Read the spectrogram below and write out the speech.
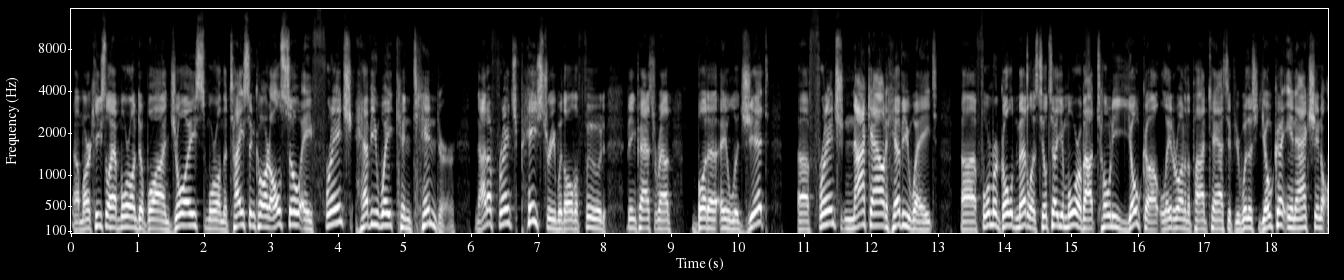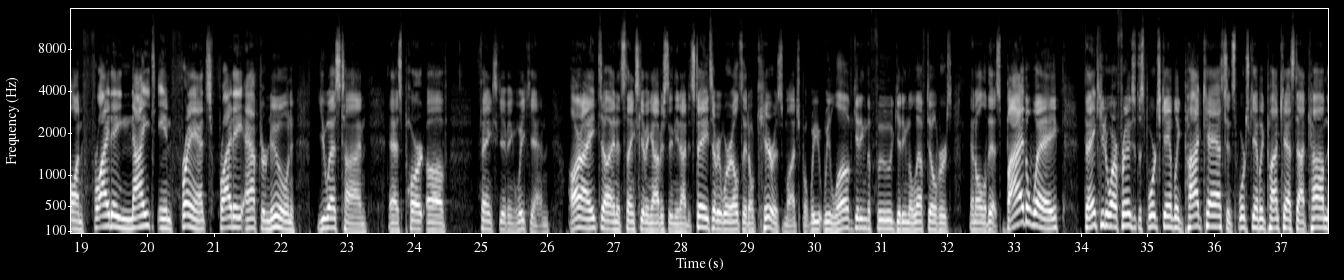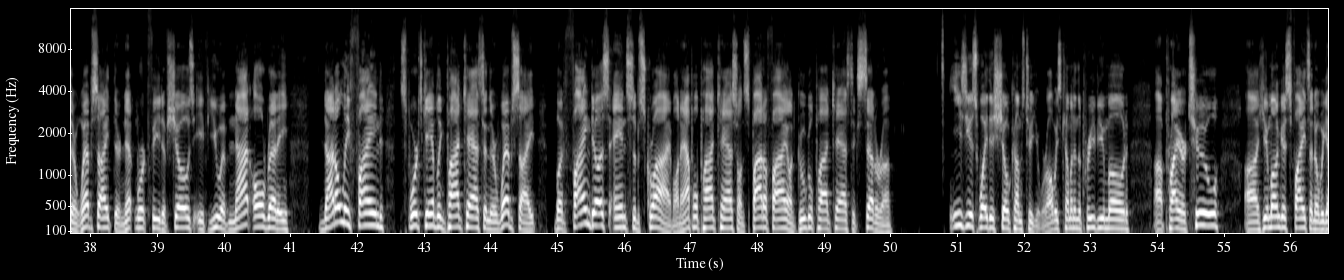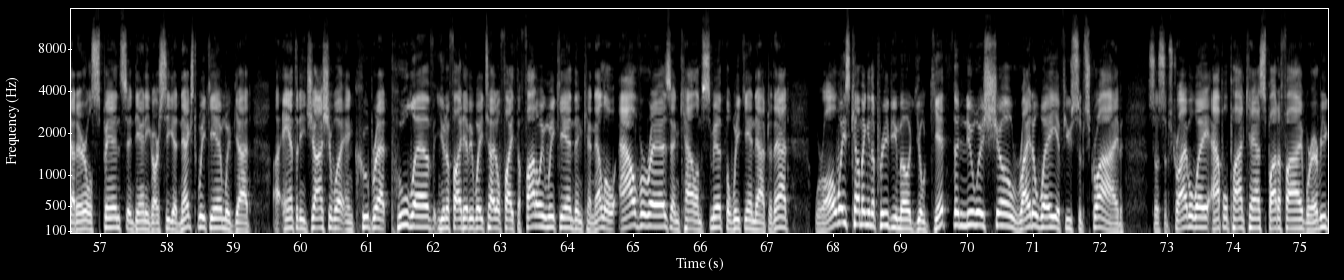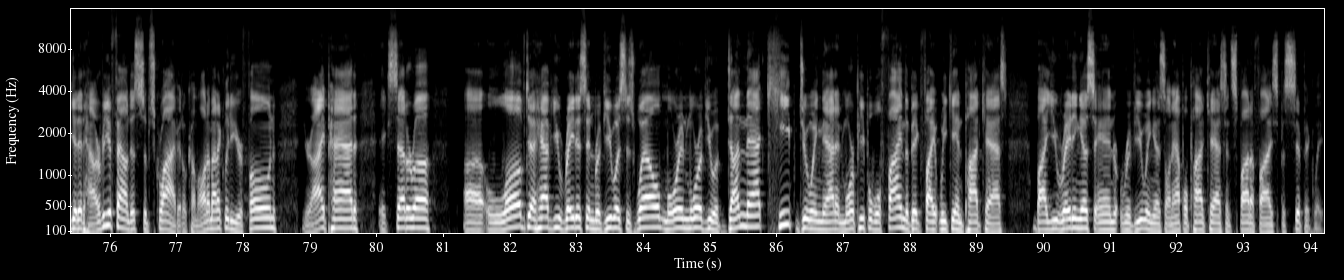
Uh, Marquise will have more on Dubois and Joyce, more on the Tyson card. Also, a French heavyweight contender, not a French pastry with all the food being passed around, but a, a legit uh, French knockout heavyweight, uh, former gold medalist. He'll tell you more about Tony Yoka later on in the podcast. If you're with us, Yoka in action on Friday night in France, Friday afternoon, U.S. time, as part of Thanksgiving weekend. All right, uh, and it's Thanksgiving, obviously, in the United States. Everywhere else, they don't care as much, but we, we love getting the food, getting the leftovers, and all of this. By the way, thank you to our friends at the Sports Gambling Podcast and sportsgamblingpodcast.com, their website, their network feed of shows. If you have not already, not only find Sports Gambling Podcast and their website, but find us and subscribe on Apple Podcasts, on Spotify, on Google Podcasts, etc. Easiest way this show comes to you. We're always coming in the preview mode uh, prior to uh, humongous fights. I know we got Errol Spence and Danny Garcia next weekend. We've got uh, Anthony Joshua and Kubrat Pulev unified heavyweight title fight the following weekend. Then Canelo Alvarez and Callum Smith the weekend after that. We're always coming in the preview mode. You'll get the newest show right away if you subscribe. So subscribe away, Apple Podcast, Spotify, wherever you get it, however you found us, subscribe. It'll come automatically to your phone, your iPad, etc. Uh, love to have you rate us and review us as well. More and more of you have done that. Keep doing that, and more people will find the Big Fight Weekend podcast by you rating us and reviewing us on Apple Podcasts and Spotify specifically.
